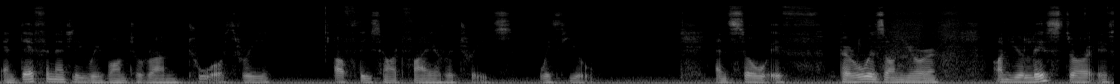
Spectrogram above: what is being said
and definitely we want to run two or three of these heart fire retreats with you. And so if Peru is on your on your list or if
